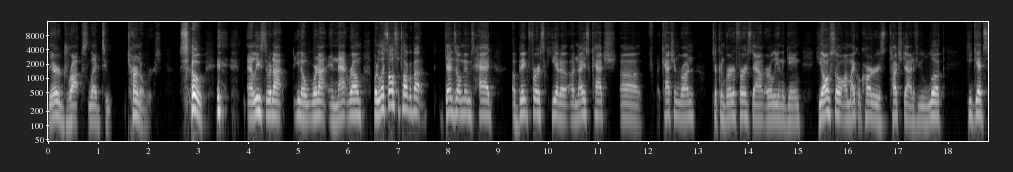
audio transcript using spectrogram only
their drops led to turnovers. So at least we're not, you know, we're not in that realm. But let's also talk about Denzel Mims had a big first. He had a, a nice catch, uh, catch and run to convert a first down early in the game. He also on Michael Carter's touchdown, if you look, he gets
